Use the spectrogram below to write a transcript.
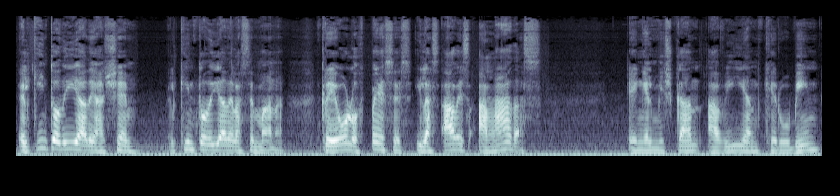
El quinto día de Hashem, el quinto día de la semana, creó los peces y las aves aladas. En el Mishkan habían querubín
